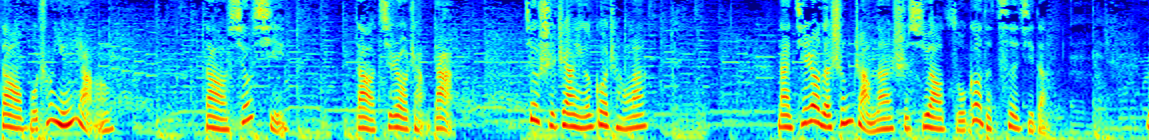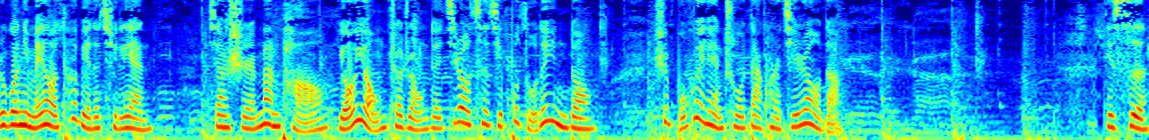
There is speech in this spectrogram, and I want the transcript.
到补充营养，到休息，到肌肉长大，就是这样一个过程啦。那肌肉的生长呢，是需要足够的刺激的。如果你没有特别的去练，像是慢跑、游泳这种对肌肉刺激不足的运动，是不会练出大块肌肉的。第四。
